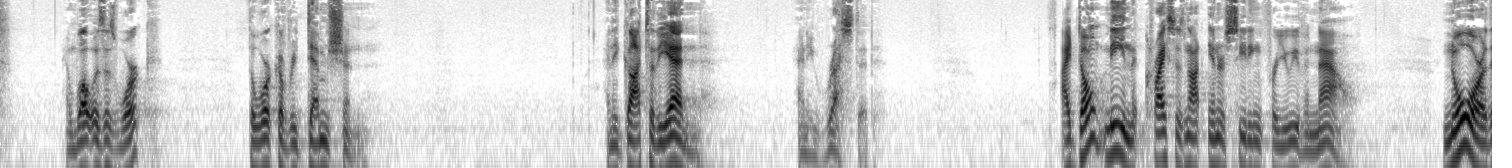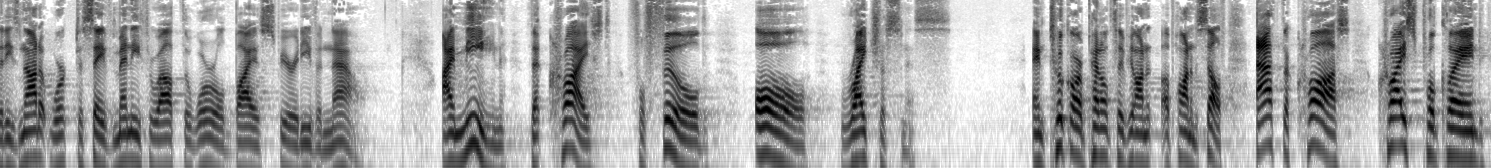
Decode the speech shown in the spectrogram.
And what was his work? The work of redemption. And he got to the end and he rested. I don't mean that Christ is not interceding for you even now, nor that he's not at work to save many throughout the world by his Spirit even now. I mean that Christ fulfilled all righteousness and took our penalty upon, himself. At the cross, Christ proclaimed,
